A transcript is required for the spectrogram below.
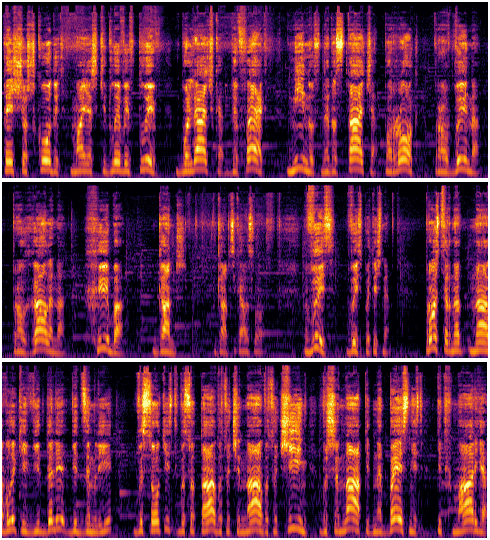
те, що шкодить, має шкідливий вплив, болячка, дефект, мінус, недостача, порок, провина, прогалина, хиба, ганж. Ганж, цікаве слово. Вись, вись поетичне. Простір на, на великій віддалі від землі, високість, висота, височина, височінь, вишина, піднебесність, підхмар'я,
